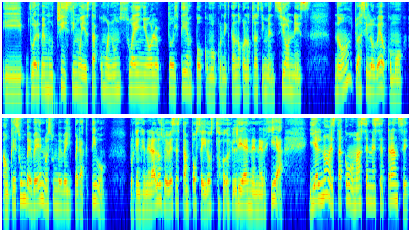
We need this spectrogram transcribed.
y duerme muchísimo y está como en un sueño todo el tiempo, como conectando con otras dimensiones, ¿no? Yo así lo veo, como aunque es un bebé, no es un bebé hiperactivo, porque en general los bebés están poseídos todo el día en energía y él no, está como más en ese trance.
